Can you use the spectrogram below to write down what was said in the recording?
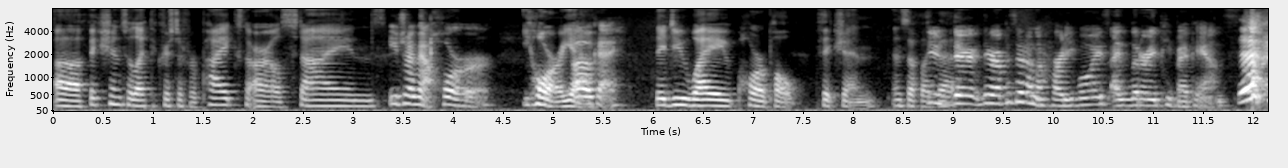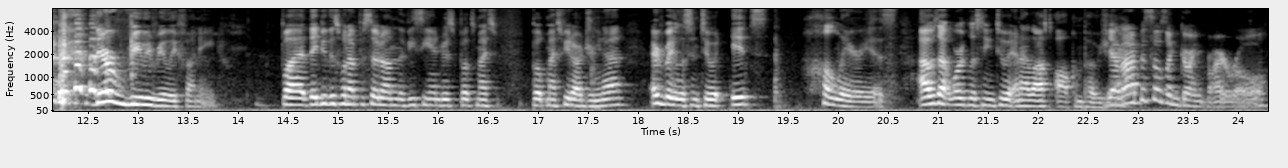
uh, fiction, so like the Christopher Pikes, the R.L. Steins, You're talking about horror. horror, yeah. Oh, okay. They do YA horror pulp fiction and stuff like Dude, that. their their episode on the Hardy Boys, I literally peed my pants. They're really, really funny. But they do this one episode on the VC Andrews books, my book, My Sweet Audrina. Everybody listen to it. It's hilarious. I was at work listening to it and I lost all composure. Yeah, that episode's like going viral.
